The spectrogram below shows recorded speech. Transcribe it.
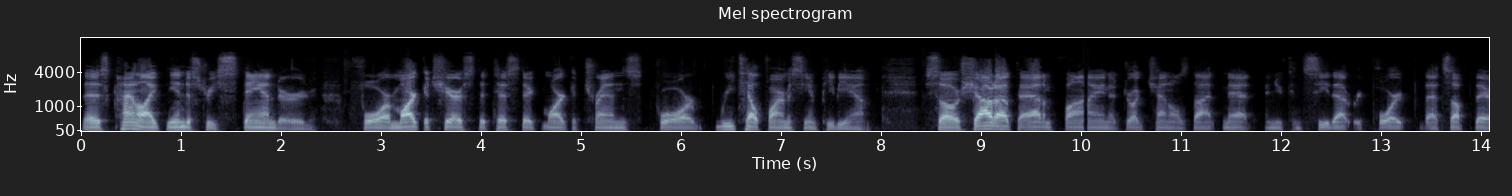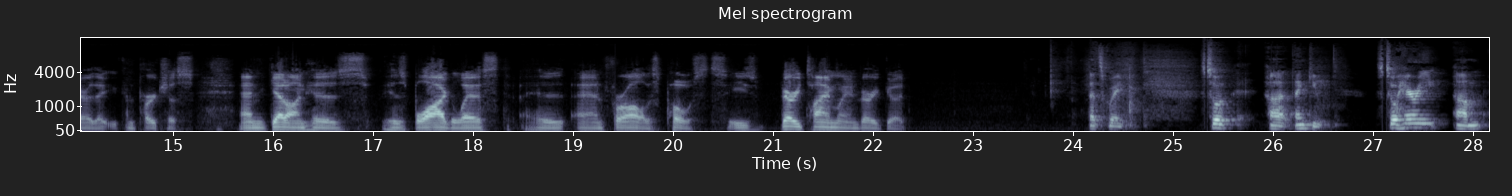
that is kind of like the industry standard for market share statistic, market trends for retail pharmacy and PBM. So shout out to Adam Fein at drugchannels.net, and you can see that report that's up there that you can purchase and get on his his blog list his, and for all his posts. He's very timely and very good. That's great. So, uh, thank you. So, Harry, um,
